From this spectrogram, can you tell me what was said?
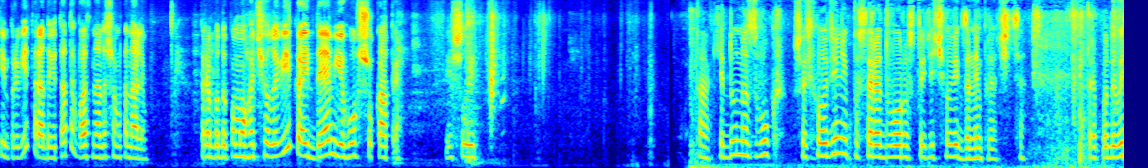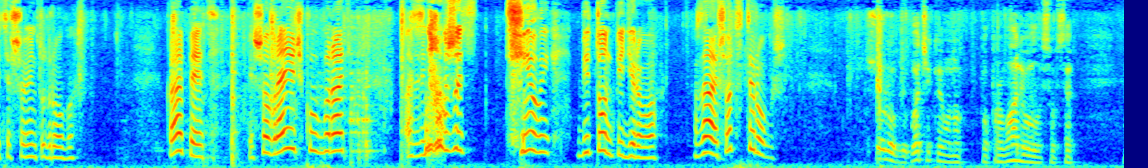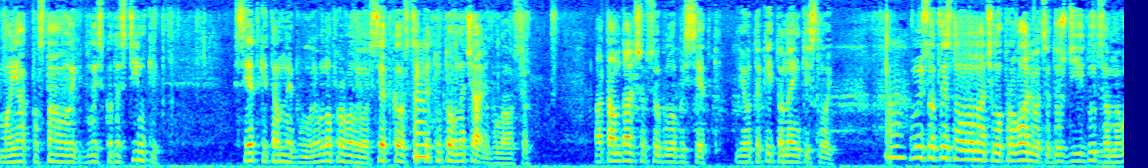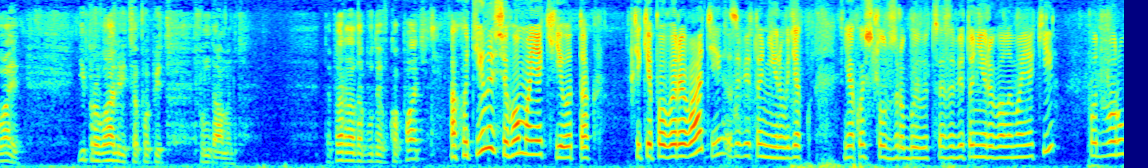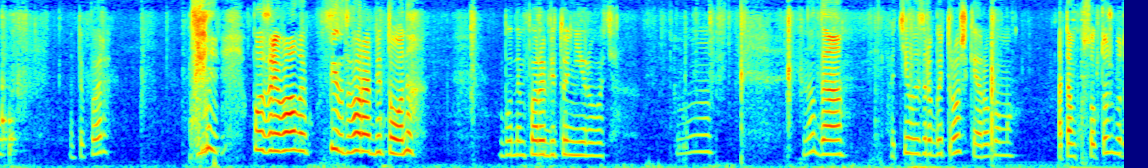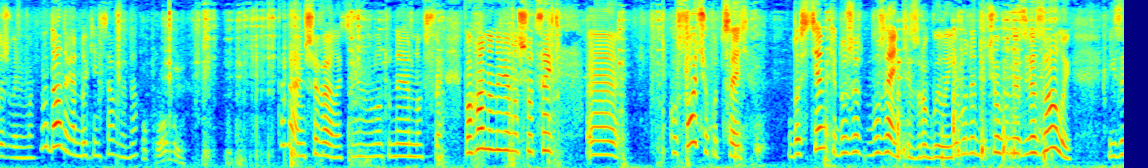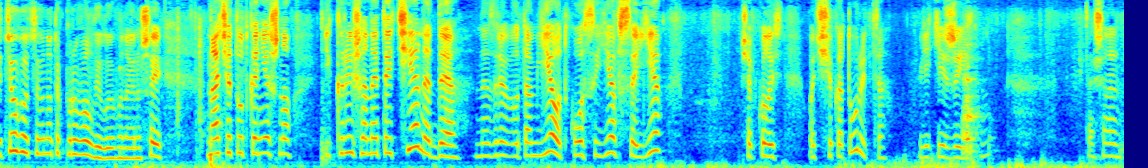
Всім привіт! Рада вітати вас на нашому каналі. Треба допомога чоловіка, йдемо його шукати. Пішли. Так, іду на звук. Щось холодильник посеред двору стоїть, і чоловік за ним прячеться. Треба подивитися, що він тут робить. Капець. Пішов реєчку вбирати, а зняв вже цілий бетон підірвав. Зай, що це ти робиш? Що роблю? Бач, яке воно попровалювалося все. Маяк поставили близько до стінки. Сітки там не було, і воно провалилося. Сітка ось тільки Мгм. тут в началі була ось. А там далі все було без сітки. І отакий тоненький слой. А. Ну і, соответственно, воно почало провалюватися, дожді йдуть, замиває і провалюється попід фундамент. Тепер треба буде вкопати. А хотіли всього маяки, отак. Тільки повиривати і забетонірувати. Як, якось тут зробили це. Забетонірували маяки по двору. А тепер позривали півдвора бетона. Будемо перебетонірувати. Ну так. Да. Хотіли зробити трошки, а робимо. А там кусок теж будеш винімати? Ну так, да, навіть до кінця вже. Да? Попробую. Та да, він шевелиться, воно тут, мабуть, все. Погано, мабуть, що цей е, кусочок оцей до стінки дуже вузенький зробили. Його ні до чого не зв'язали. І за цього це воно так провалило його, мабуть. Ще й, наче тут, звісно, і криша не тече ніде, не зрив, там є, от коси є, все є. Щоб колись от щекатуриться, в якій жиє. Та що не.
